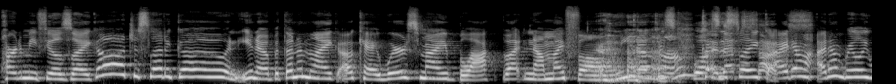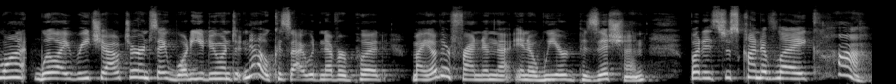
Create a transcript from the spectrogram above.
part of me feels like, oh, just let it go. And, you know, but then I'm like, okay, where's my block button on my phone? You know, because uh-huh. well, it's like, sucks. I don't, I don't really want, will I reach out to her and say, what are you doing to, no, because I would never put my other friend in that, in a weird position. But it's just kind of like, huh.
